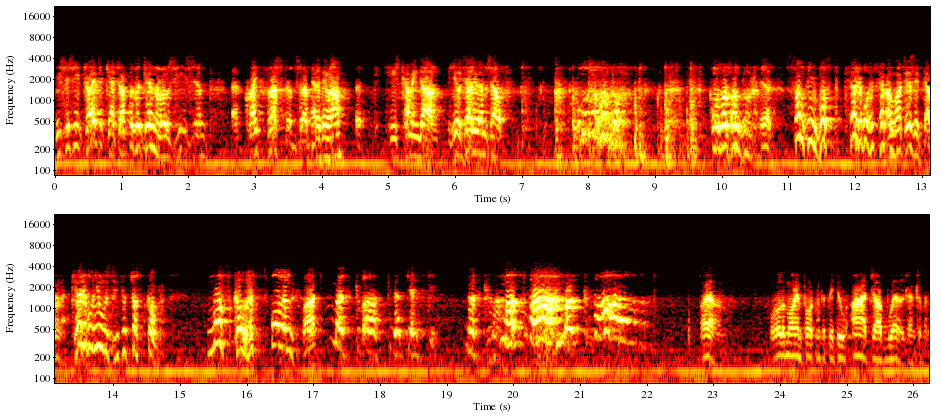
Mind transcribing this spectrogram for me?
He says he tried to catch up with the generals. He's um, uh, quite flustered, sir. Anything wrong? Uh, he's coming down. He'll tell you himself. Commandant Hornblower. Commandant Hornblower. Yes. Something most terrible has Oh, happened. what is it, Governor? Terrible news. It has just come. Moscow has fallen. What? Moskva, Kviatchensky. Moskva. Moskva! Moskva! Well, all the more important that we do our job well, gentlemen.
